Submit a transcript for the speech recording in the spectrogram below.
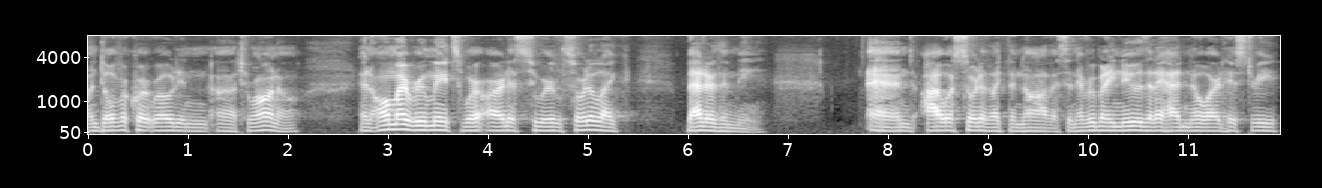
on Dovercourt Road in uh, Toronto, and all my roommates were artists who were sort of like better than me. And I was sort of like the novice, and everybody knew that I had no art history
